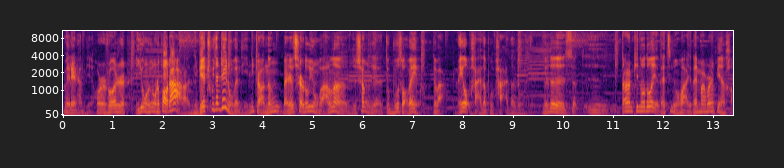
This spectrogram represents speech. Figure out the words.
伪劣产品，或者说是你用着用着爆炸了，你别出现这种问题，你只要能把这气儿都用完了，你剩下就无所谓嘛，对吧？没有牌子不牌子的东西。我觉得像呃，当然拼多多也在进化，也在慢慢变好，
